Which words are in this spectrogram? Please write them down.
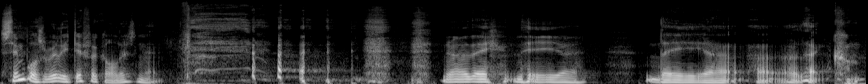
is really difficult, isn't it? you know, they they uh, they uh, uh, that com-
